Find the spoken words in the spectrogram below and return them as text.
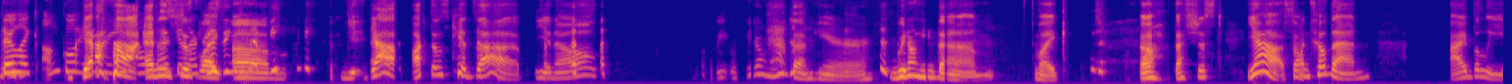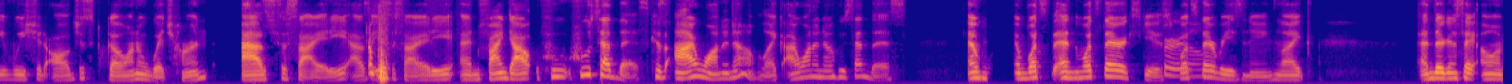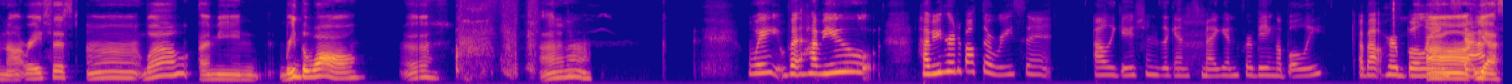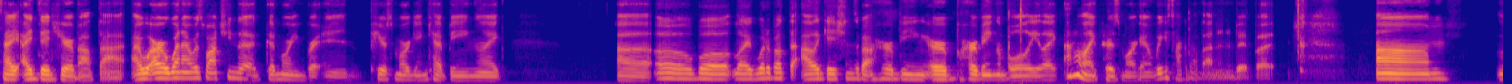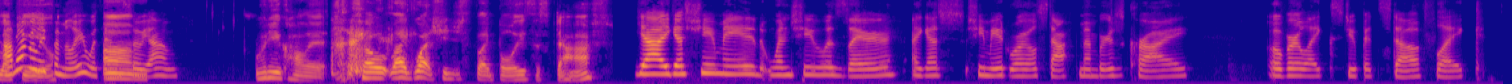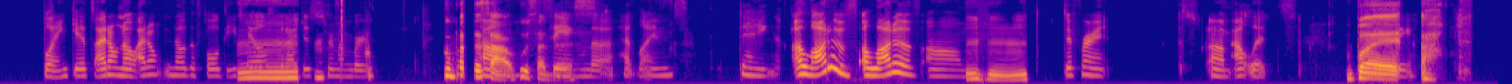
they're like Uncle Harry. Yeah, and it's just like, cousin gonna be?" um, yeah lock those kids up you know? We, we don't need them here. We don't need them. Like oh that's just yeah so until then i believe we should all just go on a witch hunt as society as a society and find out who who said this because i want to know. Like i want to know who said this. And and what's and what's their excuse? For what's their reasoning? Like and they're gonna say oh i'm not racist. Uh well i mean read the wall. Uh, i don't know. Wait, but have you have you heard about the recent allegations against Meghan for being a bully? About her bullying Uh, staff. yes, I, I did hear about that. I or when I was watching the Good Morning Britain, Piers Morgan kept being like, uh, oh well, like what about the allegations about her being or her being a bully? Like I don't like Piers Morgan. We can talk about that in a bit, but um, I'm not really you. familiar with him, so Um, yeah. What do you call it? So like what? She just like bullies the staff. Yeah, I guess she made when she was there. I guess she made royal staff members cry over like stupid stuff, like blankets. I don't know. I don't know the full details, but I just remember Who put this um, out? Who said seeing this? the headlines. Dang, a lot of a lot of um Mm-hmm. different um outlets. But uh,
